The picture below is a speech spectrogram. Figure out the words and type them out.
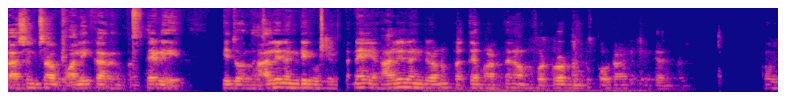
ಕಾಸಿಂ ಸಾಬ್ ವಾಲಿಕಾರ್ ಅಂತೇಳಿ ಇದೊಂದು ಹಾಲಿನ ಅಂಗಡಿಗೆ ಹೋಗಿರ್ತಾನೆ, ಈ ಹಾಲಿನ ಅಂಗಡಿಯವನು ಪತ್ತೆ ಮಾಡ್ತಾನೆ, ಅವ್ನು ಕೊಟ್ಟರು ನಂಟು ಫೋಟೋ ಅಂತ ಅವ್ರು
